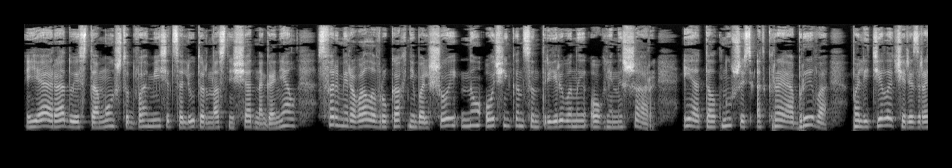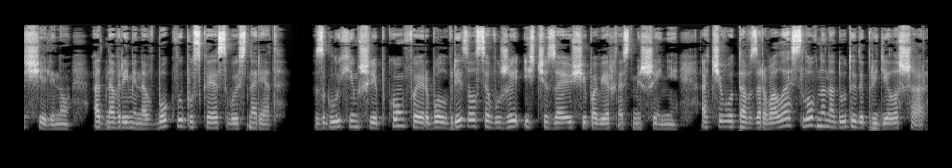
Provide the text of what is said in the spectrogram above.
Я, радуясь тому, что два месяца Лютер нас нещадно гонял, сформировала в руках небольшой, но очень концентрированный огненный шар и, оттолкнувшись от края обрыва, полетела через расщелину, одновременно в бок выпуская свой снаряд. С глухим шлепком фаербол врезался в уже исчезающую поверхность мишени, отчего та взорвалась, словно надутый до предела шар,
